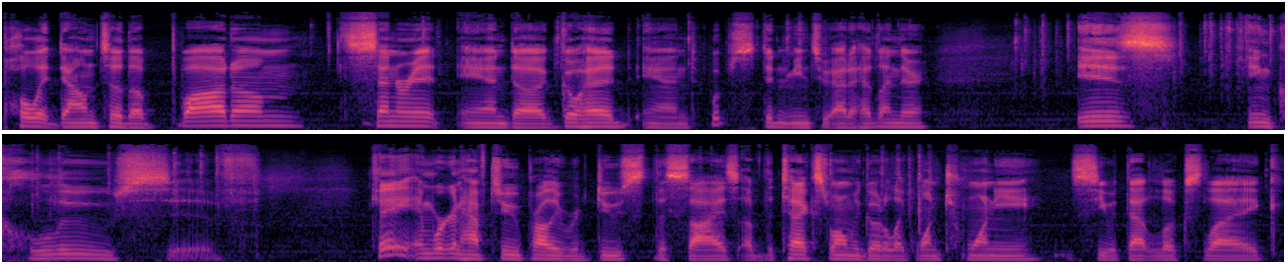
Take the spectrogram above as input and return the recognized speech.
pull it down to the bottom, center it, and uh, go ahead and, whoops, didn't mean to add a headline there, is inclusive. Okay, and we're going to have to probably reduce the size of the text. Why don't we go to like 120, see what that looks like.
